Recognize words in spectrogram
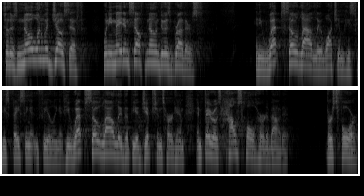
So there's no one with Joseph when he made himself known to his brothers. And he wept so loudly, watch him, he's, he's facing it and feeling it. He wept so loudly that the Egyptians heard him, and Pharaoh's household heard about it. Verse 4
